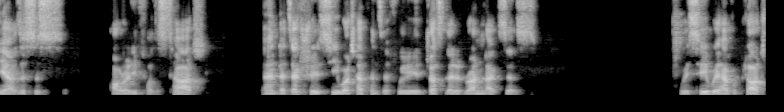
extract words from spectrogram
yeah, this is already for the start. And let's actually see what happens if we just let it run like this. We see we have a plot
